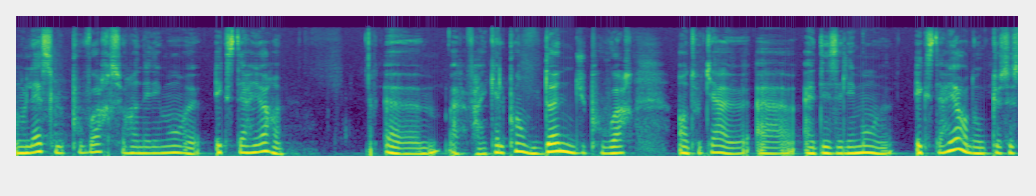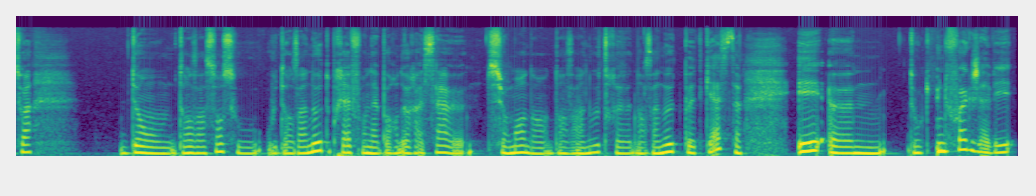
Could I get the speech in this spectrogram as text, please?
on, laisse le pouvoir sur un élément euh, extérieur. enfin, à quel point on donne du pouvoir en tout cas euh, à, des éléments euh, extérieurs, donc que ce soit dans, dans un sens ou, dans un autre. Bref, on abordera ça euh, sûrement dans, dans, un autre, dans un autre podcast. Et donc, une fois que j'avais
